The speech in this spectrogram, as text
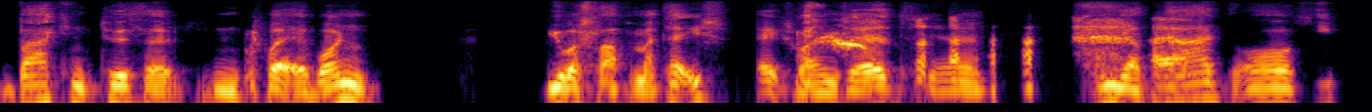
back in 2021. You were slapping my titties, X, Y, and Z. Yeah. And your dad, oh, he,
